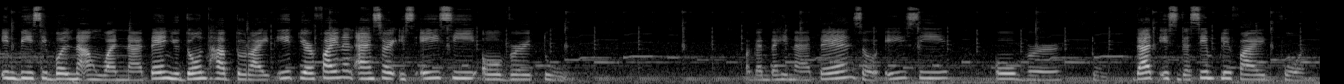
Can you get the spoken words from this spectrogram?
invisible na ang 1 natin. You don't have to write it. Your final answer is AC over 2. Pagandahin natin. So, AC over 2. That is the simplified form.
